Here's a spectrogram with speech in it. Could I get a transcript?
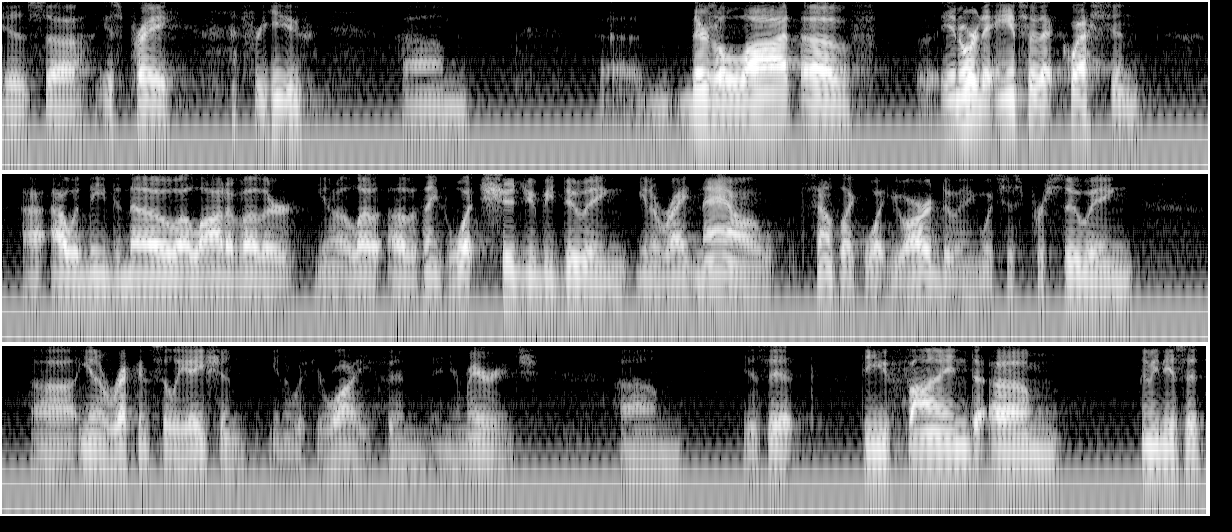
is uh, is pray for you. Um, uh, there's a lot of in order to answer that question I, I would need to know a lot of other, you know, a other things. What should you be doing, you know, right now? Sounds like what you are doing, which is pursuing, uh, you know, reconciliation, you know, with your wife and, and your marriage. Um, is it? Do you find? Um, I mean, is it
